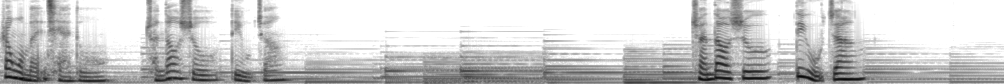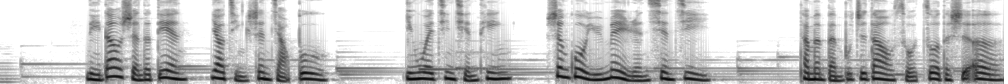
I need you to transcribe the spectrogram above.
让我们一起来读传道书第五章。传道书第五章。你到神的殿要谨慎脚步，因为近前听胜过愚昧人献祭。他们本不知道所做的是恶。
